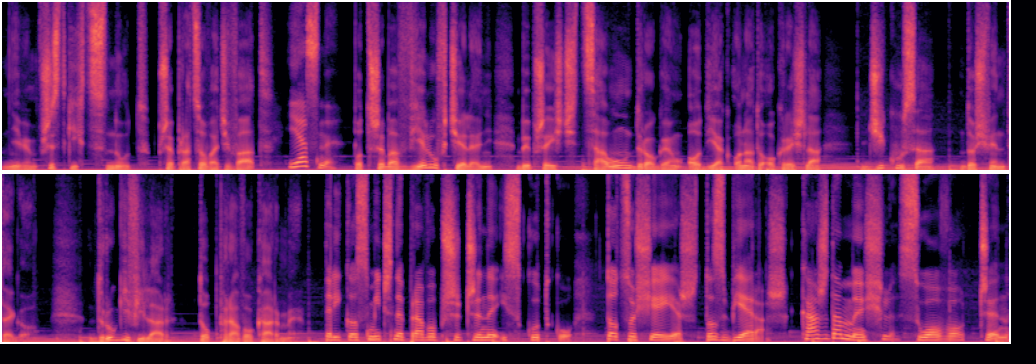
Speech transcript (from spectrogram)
nie wiem, wszystkich cnót, przepracować wad. Jasne. Potrzeba wielu wcieleń, by przejść całą drogę od, jak ona to określa, dzikusa do świętego. Drugi filar to prawo karmy. Czyli kosmiczne prawo przyczyny i skutku. To, co siejesz, to zbierasz. Każda myśl, słowo, czyn.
